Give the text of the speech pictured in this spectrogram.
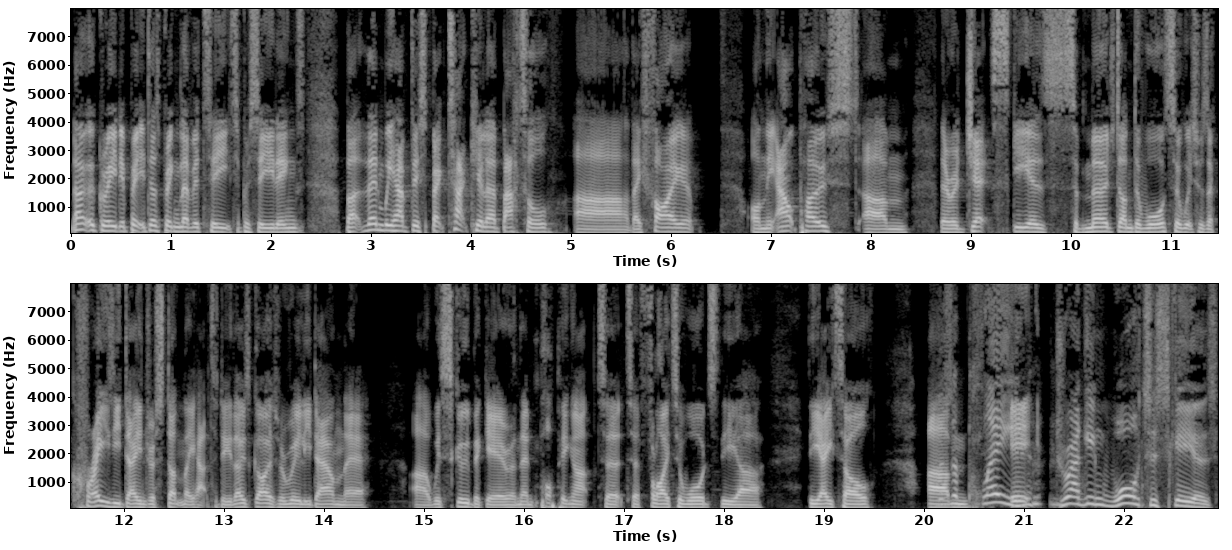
No, agreed. It, it does bring levity to proceedings. But then we have this spectacular battle. Uh, they fire on the outpost. Um, there are jet skiers submerged underwater, which was a crazy dangerous stunt they had to do. Those guys were really down there uh, with scuba gear and then popping up to, to fly towards the uh, the atoll. There's Um, a plane it- dragging water skiers.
